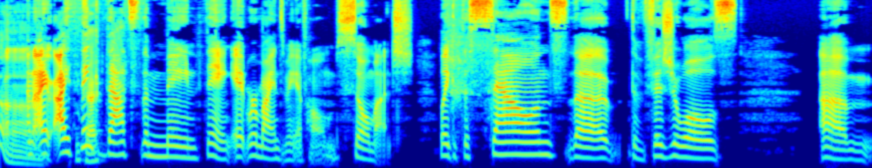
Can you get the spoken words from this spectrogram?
Ah, And I, I think okay. that's the main thing. It reminds me of home so much. Like the sounds, the the visuals, um,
